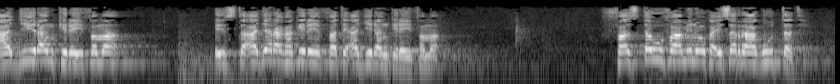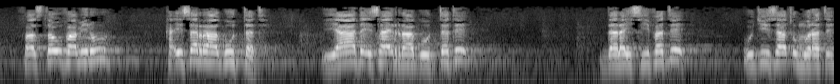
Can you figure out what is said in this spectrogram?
أجيرا كريفما استأجر ككريفة أجيرا كريفما فاستوفى منه كإسر راقوتت فاستوفى منه كإسر راقوتت ياد إساء راقوتت دليسيفته وجيسات أمرته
